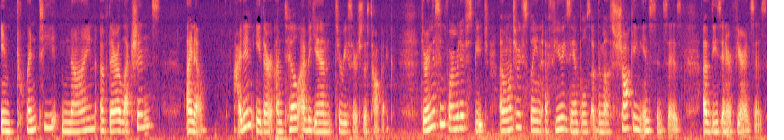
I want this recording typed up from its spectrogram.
in 29 of their elections? I know, I didn't either until I began to research this topic. During this informative speech, I want to explain a few examples of the most shocking instances of these interferences.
